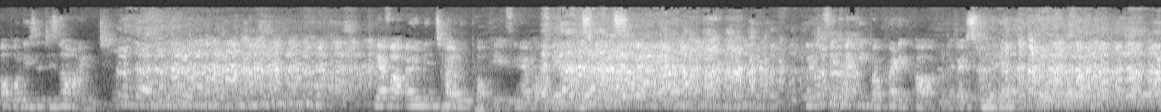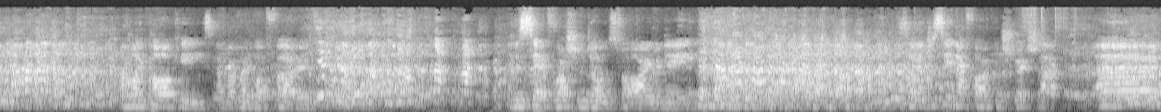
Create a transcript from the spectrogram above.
our bodies are designed. we have our own internal pocket, if you know what I mean. Where do you think I keep my credit card when I go swimming? and my car keys and my mobile phone. And a set of Russian dolls for irony. so just seeing how far I can stretch that. Um,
